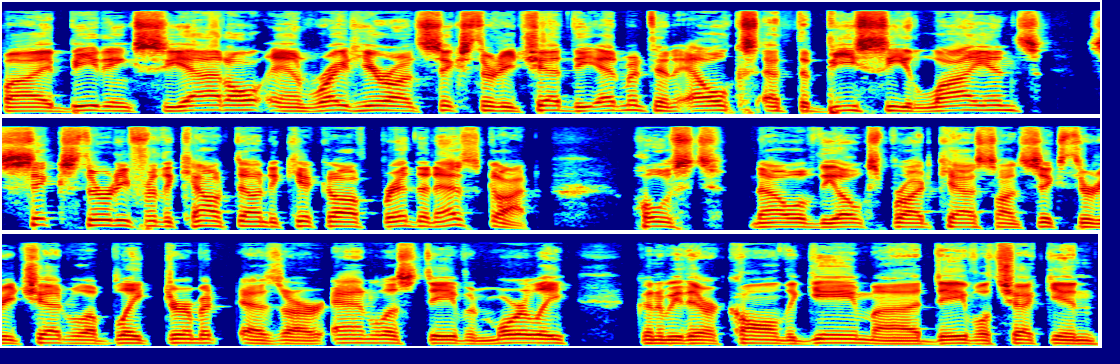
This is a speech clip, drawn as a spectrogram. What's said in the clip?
by beating Seattle. And right here on 630 Ched, the Edmonton Elks at the BC Lions. 630 for the countdown to kickoff. Brendan Escott, host now of the Elks broadcast on 630 Ched. We'll have Blake Dermott as our analyst. Dave and Morley going to be there calling the game. Uh, Dave will check in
